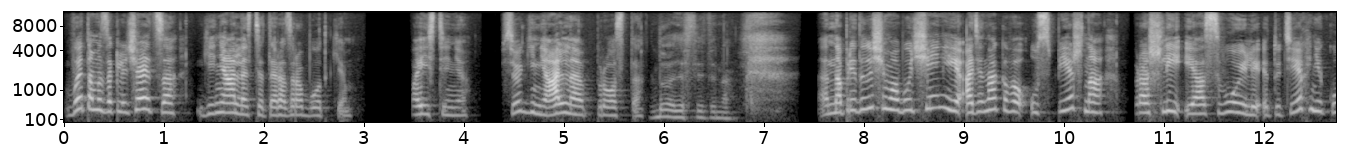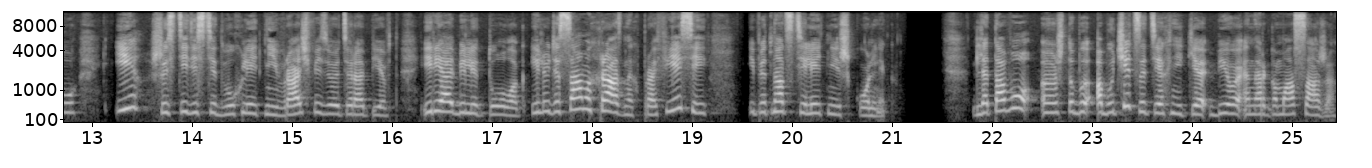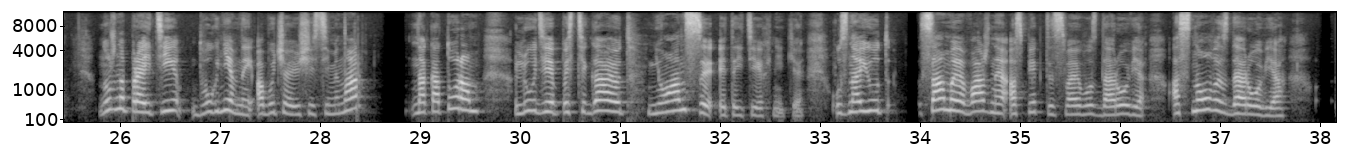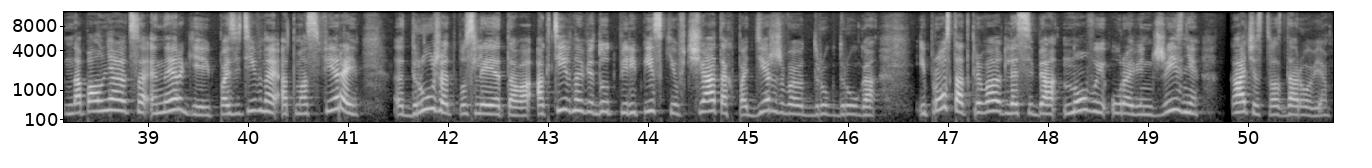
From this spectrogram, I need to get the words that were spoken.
В этом и заключается гениальность этой разработки. Поистине, все гениально просто. Да, действительно. На предыдущем обучении одинаково успешно прошли и освоили эту технику и 62-летний врач-физиотерапевт, и реабилитолог, и люди самых разных профессий, и 15-летний школьник. Для того, э, чтобы обучиться технике биоэнергомассажа, нужно пройти двухдневный обучающий семинар, на котором люди постигают нюансы этой техники, узнают самые важные аспекты своего здоровья, основы здоровья, наполняются энергией, позитивной атмосферой, э, дружат после этого, активно ведут переписки в чатах, поддерживают друг друга и просто открывают для себя новый уровень жизни, качества здоровья.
